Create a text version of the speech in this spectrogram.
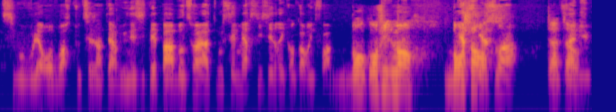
si vous voulez revoir toutes ces interviews. N'hésitez pas. Bonne soirée à tous et merci Cédric encore une fois. Bon confinement. Bon merci chance. à toi. Ciao, ciao. Salut.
